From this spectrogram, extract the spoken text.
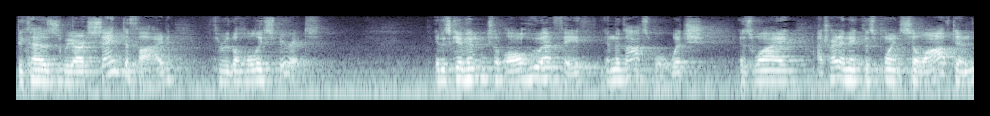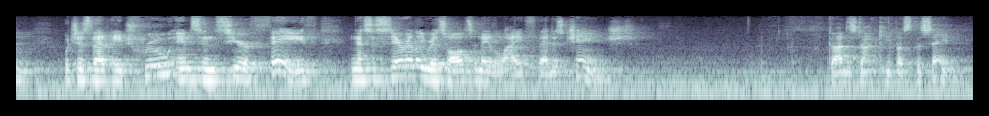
because we are sanctified through the Holy Spirit. It is given to all who have faith in the gospel, which is why I try to make this point so often, which is that a true and sincere faith necessarily results in a life that is changed. God does not keep us the same.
